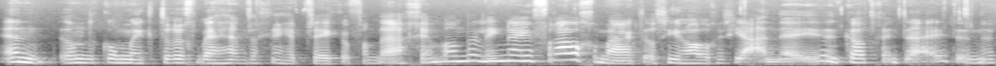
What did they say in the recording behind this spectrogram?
En dan kom ik terug bij hem en zeg ik, je hebt zeker vandaag geen wandeling naar je vrouw gemaakt als hij hoog is. Ja, nee, ik had geen tijd. En,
